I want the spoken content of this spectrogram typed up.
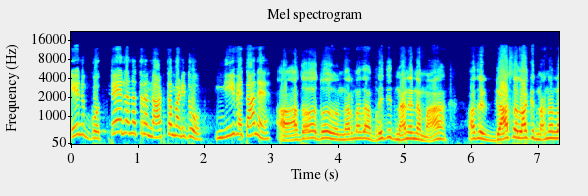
ಏನು ಗೊತ್ತೇ ಇಲ್ಲ ನನ್ನ ಹತ್ರ ನಾಟಕ ಮಾಡಿದ್ದು ನೀವೇ ತಾನೆ? ಆ, ಅದು ಅದು ನರ್ಮದಾ ಬೈದಿದ್ ನಾನೇನಮ್ಮ? ಆದ್ರೆ ಗ್ಲಾಸ್ ಅಲ್ಲಿ ಹಾಕಿದ್ ನಾನಲ್ಲ.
